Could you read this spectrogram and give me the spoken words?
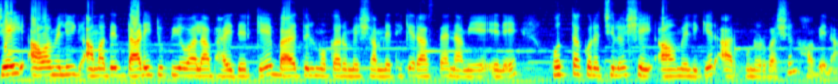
যেই আওয়ামী লীগ আমাদের দাড়ি টুপিওয়ালা ভাইদেরকে বায়তুল মোকারমের সামনে থেকে রাস্তায় নামিয়ে এনে হত্যা করেছিল, সেই আওয়ামী লীগের আর পুনর্বাসন হবে না।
